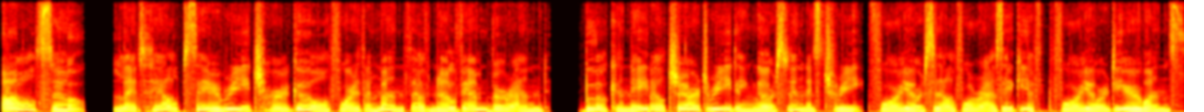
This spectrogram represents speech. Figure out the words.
Also, let's help Say reach her goal for the month of November and book a natal chart reading or synastry for yourself or as a gift for your dear ones.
